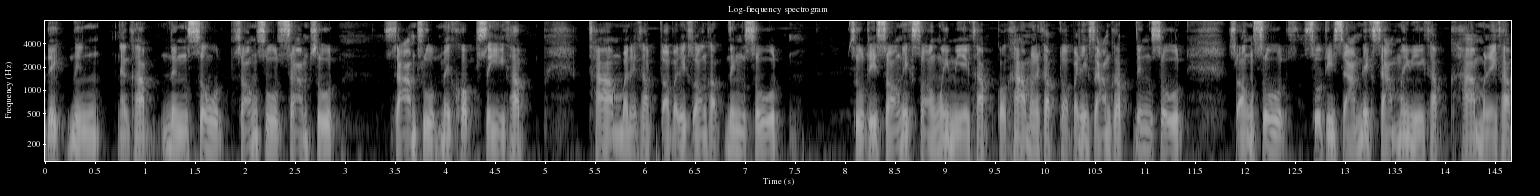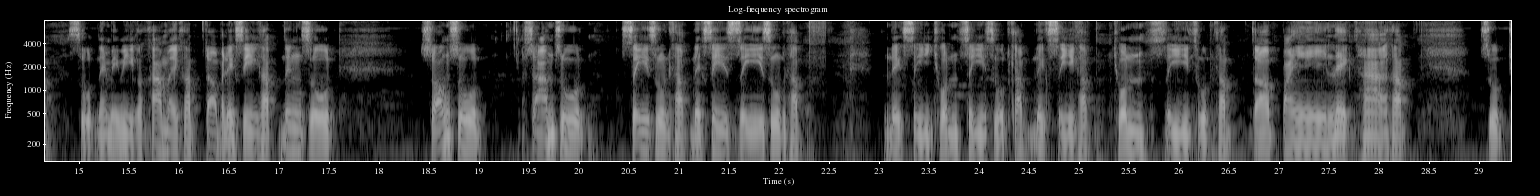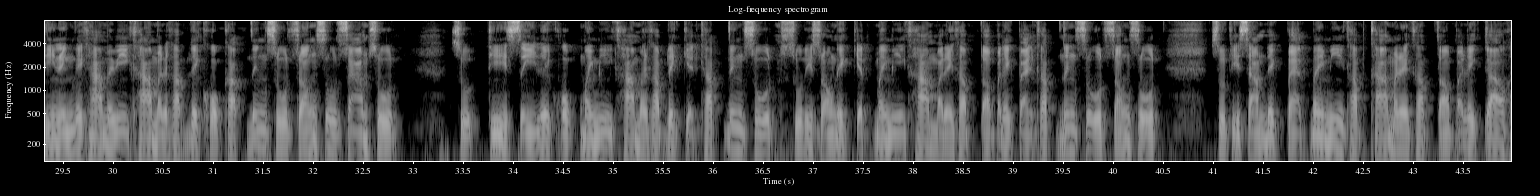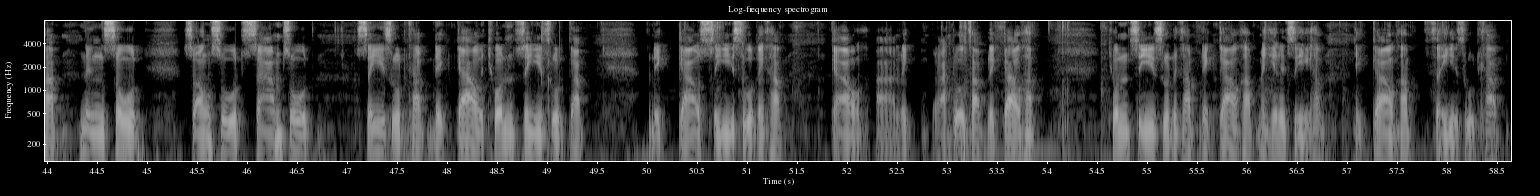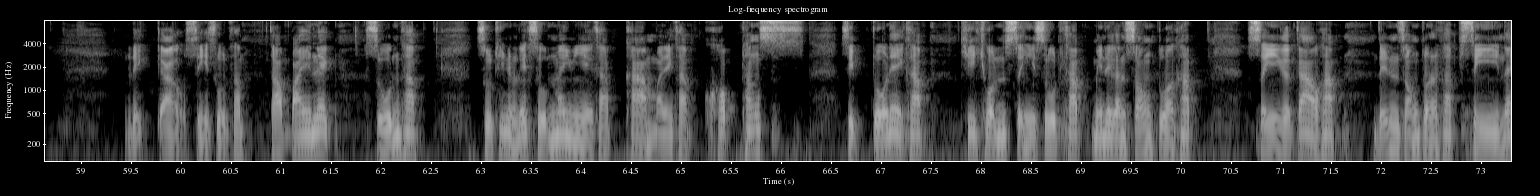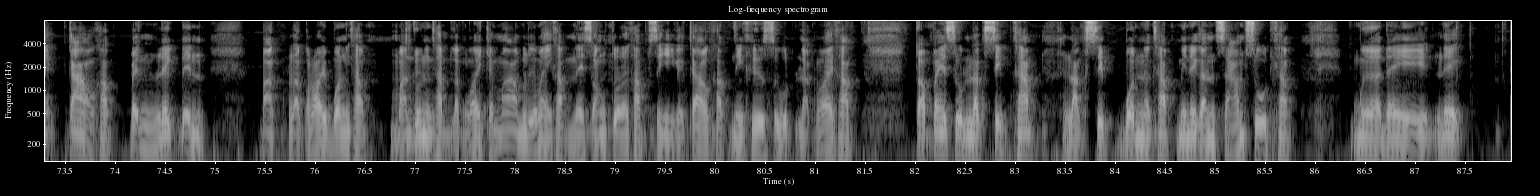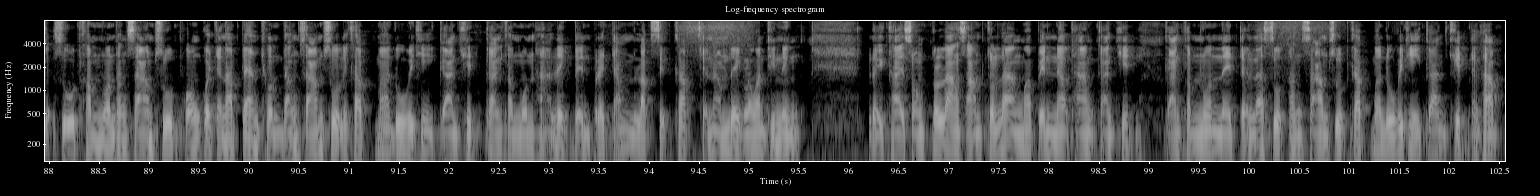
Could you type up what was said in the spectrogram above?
เลข1นะครับ1สูตร2สูตร3สูตร3สูตรไม่ครบ4ครับข้ามไปเลยครับต่อไปเลข2ครับ1สูตร สูตรที่ 2 เลข 2 ไม่มีครับ ก็ข้ามมาเลยครับต่อไปเลข3ครับ1สูตร 2 สูตร สูตรที่ 3 เลข 3 ไม่มีครับข้ามมาเลยครับสูตรไหนไม่มีก็ข้ามมาเลยครับต่อไปเลข4ครับ1สูตร 2 สูตร 3 สูตร 4 สูตรครับเลข 4 4 สูตรครับเลข 4 ชน 4 สูตรครับเลข 4 ครับ ชน 4 สูตรครับ ต่อไปเลข 5 ครับ สูตรที่ 1 เลข 5 ไม่มีข้ามมาเลยครับเลข 6 ครับ 1 สูตร 2 สูตร 3 สูตร สูตรที่ 4 เลข 6 ไม่มีข้ามมาเลยครับเลข7ครับ1สูตร สูตรที่ 2 เลข 7 ไม่มีข้ามมาเลยครับต่อไปเลข8ครับ1สูตร 2 สูตร สูตรที่ 3 เลข 8 ไม่มีครับข้ามมาเลยครับต่อไปเลข9ครับ1สูตร 2 สูตร 3 สูตร 4 สูตรครับเลข 9 ชน 4 สูตรครับเลข 9 4 สูตรนะครับ9อ่าเลขอ่าตัวครับเลข9ครับชน 4 สูตรนะครับเลข9ครับไม่ใช่เลข4ครับเลข9ครับ4สูตรครับเลขเก้าสี่ศูนย์ครับต่อไปเลข ศูนย์ครับ สูตรที่หนึ่งเลขศูนย์ไม่มีครับ ข้ามมาเลยครับ ครบทั้งสิบตัวเลขครับ ที่ชนสี่สูตรครับ มีด้วยกันสองตัวครับสี่กับเก้าครับ เด่นสองตัวนะครับสี่และเก้าครับ เป็นเลขเด่น ปักหลักร้อยบนครับมาดูนี่ครับ หลักร้อยจะมาหรือไม่ครับ ใน 2 ตัวนะครับ4กับ9ครับ นี่คือสูตรหลักร้อยครับ ต่อไปสูตรหลัก 10 ครับ หลัก 10 บนนะครับ มีด้วยกัน 3 สูตรครับ เมื่อได้เลข สูตรคำนวณทั้ง 3 สูตรผมก็จะนับแต้มชนทั้ง 3 สูตรเลยครับ มาดูวิธีการคิดการคำนวณหาเลขเด่นประจำหลัก 10 ครับ จะนำเลขรางวัลที่ 1 เลขท้าย 2 ตัวล่าง 3 ตัวล่างมาเป็นแนวทางการคิดการคำนวณในแต่ละสูตรทั้ง 3 สูตรครับ มาดูวิธีการคิดนะครับ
